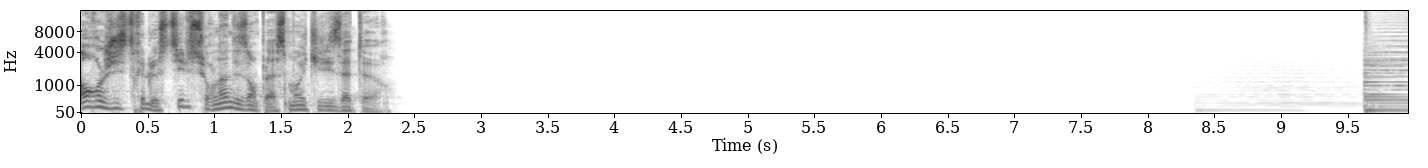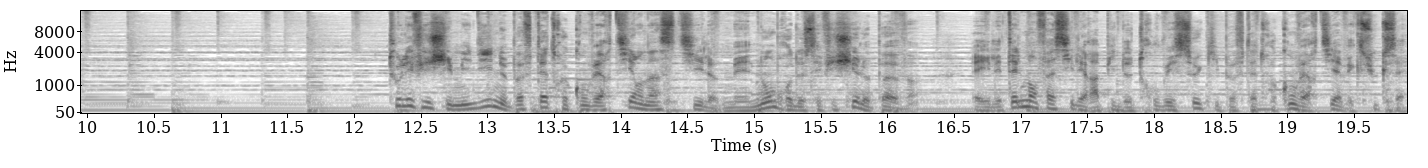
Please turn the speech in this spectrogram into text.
Enregistrez le style sur l'un des emplacements utilisateurs. Tous les fichiers MIDI ne peuvent être convertis en un style, mais nombre de ces fichiers le peuvent. Et il est tellement facile et rapide de trouver ceux qui peuvent être convertis avec succès.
